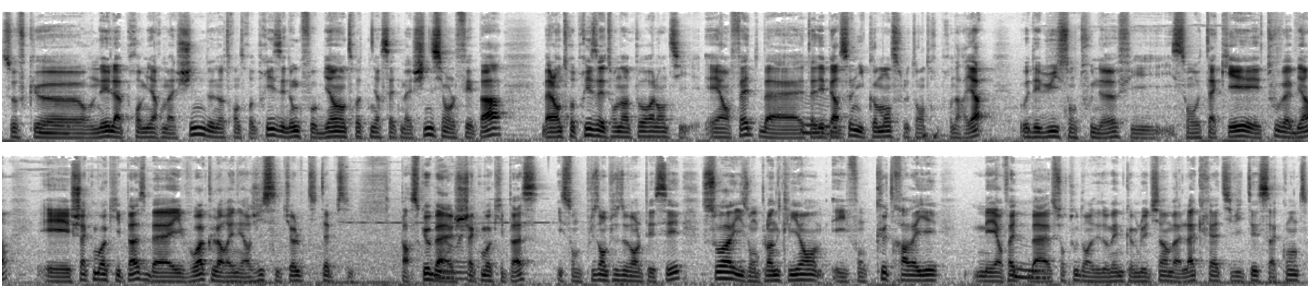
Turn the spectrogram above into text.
Sauf que euh, on est la première machine de notre entreprise et donc il faut bien entretenir cette machine. Si on le fait pas, bah, l'entreprise elle tourne un peu au ralenti. Et en fait, bah, tu as des mm. personnes qui commencent l'auto-entrepreneuriat. Au début, ils sont tout neufs, ils, sont au taquet et tout va bien. Et chaque mois qui passe, bah, ils voient que leur énergie s'étiole petit à petit. Parce que bah, chaque mois qui passe, ils sont de plus en plus devant le PC. Soit ils ont plein de clients et ils font que travailler mais en fait, mm. bah, surtout dans des domaines comme le tien, bah, la créativité, ça compte.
